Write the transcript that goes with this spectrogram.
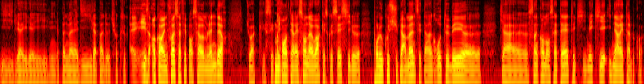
il a, il, a, il a pas de maladie, il a pas de. Tu vois, et encore une fois, ça fait penser à Homelander. Tu vois, c'est Oui. trop intéressant d'avoir qu'est-ce que c'est si, le, pour le coup, Superman, c'était un gros teubé euh, qui a 5 ans dans sa tête, et qui, mais qui est inarrêtable. quoi.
